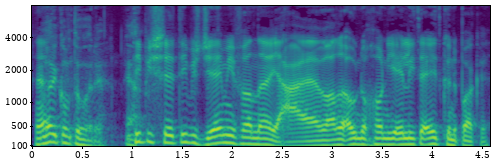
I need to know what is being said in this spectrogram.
Leuk om te horen. Ja. Typisch, uh, typisch Jamie van, uh, ja, we hadden ook nog gewoon die Elite 8 kunnen pakken.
